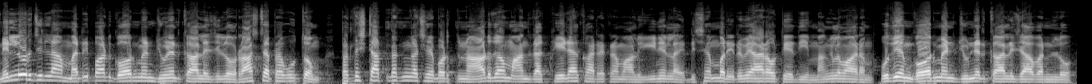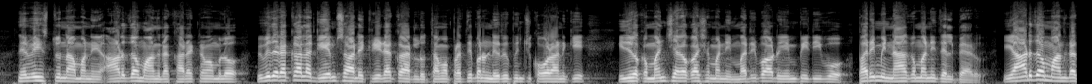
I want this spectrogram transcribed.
నెల్లూరు జిల్లా మర్రిపాడు గవర్నమెంట్ జూనియర్ కాలేజీలో రాష్ట్ర ప్రభుత్వం ప్రతిష్టాత్మకంగా చేపడుతున్న ఆడుదాం ఆంధ్ర క్రీడా కార్యక్రమాలు ఈ నెల డిసెంబర్ ఇరవై ఆరవ తేదీ మంగళవారం ఉదయం గవర్నమెంట్ జూనియర్ కాలేజ్ ఆవరణలో నిర్వహిస్తున్నామని ఆడుదాం ఆంధ్ర కార్యక్రమంలో వివిధ రకాల గేమ్స్ ఆడే క్రీడాకారులు తమ ప్రతిభను నిరూపించుకోవడానికి ఇది ఒక మంచి అవకాశమని మర్రిపాడు ఎంపీడీఓ పరిమి నాగమణి తెలిపారు. ఈ ఆడుదాం ఆంధ్ర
